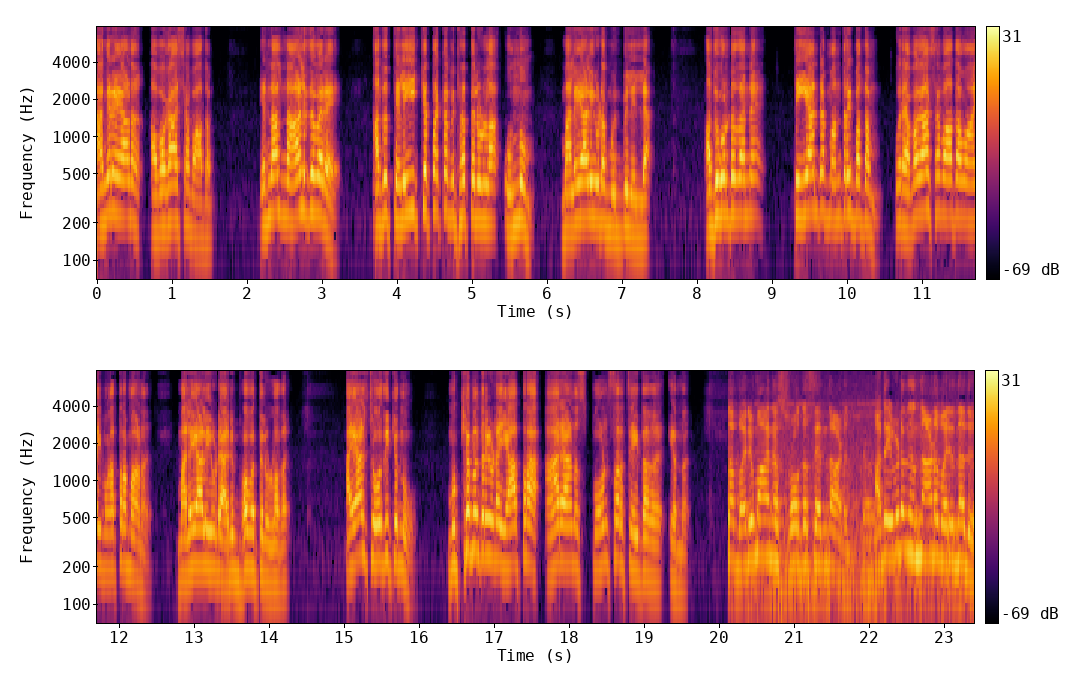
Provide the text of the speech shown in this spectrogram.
അങ്ങനെയാണ് അവകാശവാദം. എന്നാൽ നാളിതുവരെ അത് തെളിയിക്കത്തക്ക വിധത്തിലുള്ള ഒന്നും മലയാളിയുടെ മുൻപിലില്ല. അതുകൊണ്ട് തന്നെ ടിയാന്റെ മന്ത്രിപദം ഒരു അവകാശവാദമായി മാത്രമാണ് മലയാളിയുടെ അനുഭവത്തിലുള്ളത്. അയാൾ ചോദിക്കുന്നു മുഖ്യമന്ത്രിയുടെ യാത്ര ആരാണ് സ്പോൺസർ ചെയ്തത്? എന്ന്. വരുമാന സ്രോതസ് എന്താണ്? അത് എവിടെ നിന്നാണ് വരുന്നത്?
